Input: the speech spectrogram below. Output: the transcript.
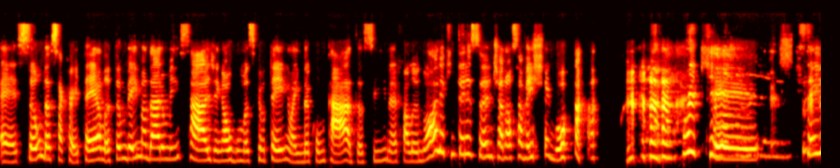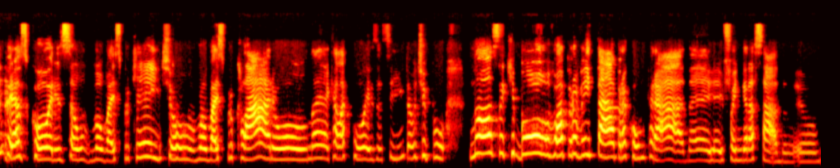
é, são dessa cartela também mandaram mensagem, algumas que eu tenho ainda contato, assim, né? Falando: Olha que interessante, a nossa vez chegou. Porque sempre as cores são, vão mais pro quente, ou vão mais pro claro, ou né, aquela coisa assim. Então, tipo, nossa, que bom, vou aproveitar para comprar, né? E aí foi engraçado. Eu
